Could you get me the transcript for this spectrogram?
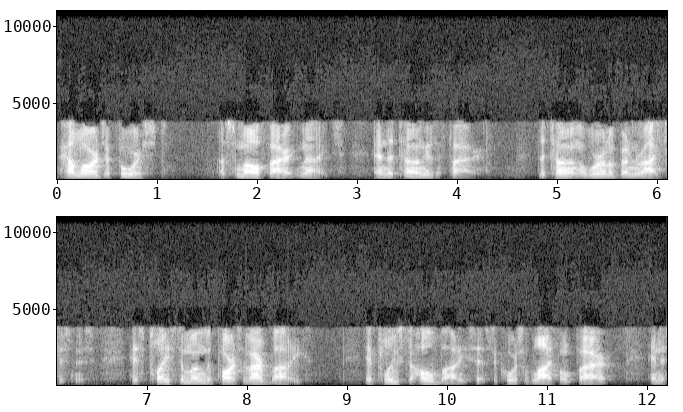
how large a forest a small fire ignites, and the tongue is a fire. The tongue, a world of unrighteousness, is placed among the parts of our body. It pollutes the whole body, sets the course of life on fire, and is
